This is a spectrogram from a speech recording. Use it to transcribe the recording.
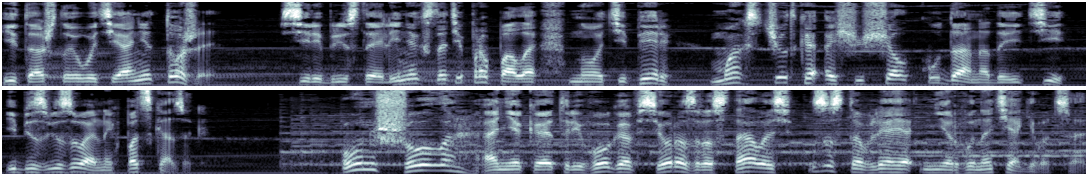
И та, что его тянет, тоже. Серебристая линия, кстати, пропала, но теперь Макс четко ощущал, куда надо идти, и без визуальных подсказок. Он шел, а некая тревога все разрасталась, заставляя нервы натягиваться.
